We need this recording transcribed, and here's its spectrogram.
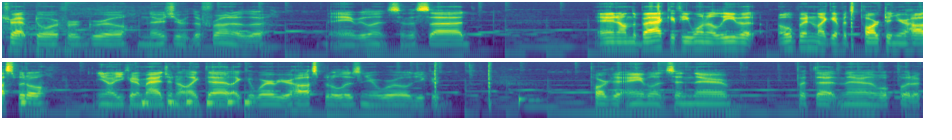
trap door for a grill. And there's your the front of the ambulance and the side. And on the back, if you want to leave it open, like if it's parked in your hospital, you know, you can imagine it like that, like wherever your hospital is in your world, you could park the ambulance in there, put that in there, and we'll put a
